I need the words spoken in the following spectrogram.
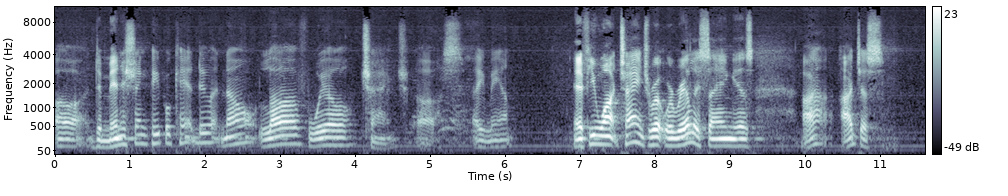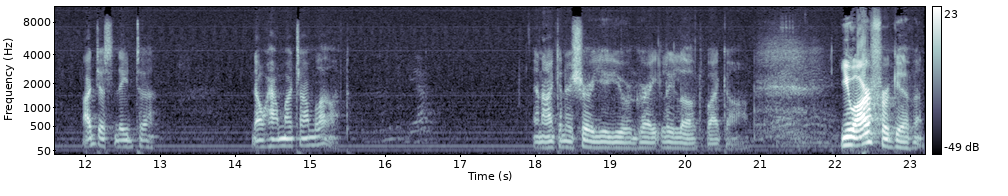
Uh, diminishing people can't do it. No, love will change us. Amen. And if you want change, what we're really saying is, I, I just, I just need to know how much I'm loved. And I can assure you, you are greatly loved by God. You are forgiven,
